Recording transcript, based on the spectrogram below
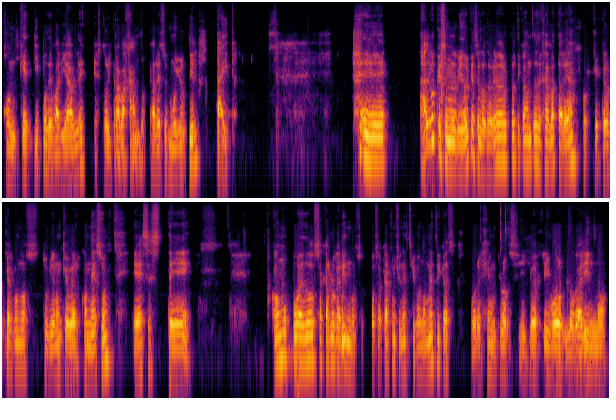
con qué tipo de variable estoy trabajando. Para eso es muy útil type. Eh, algo que se me olvidó que se los debería de haber platicado antes de dejar la tarea, porque creo que algunos tuvieron que ver con eso, es este, ¿cómo puedo sacar logaritmos o sacar funciones trigonométricas? Por ejemplo, si yo escribo logaritmo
